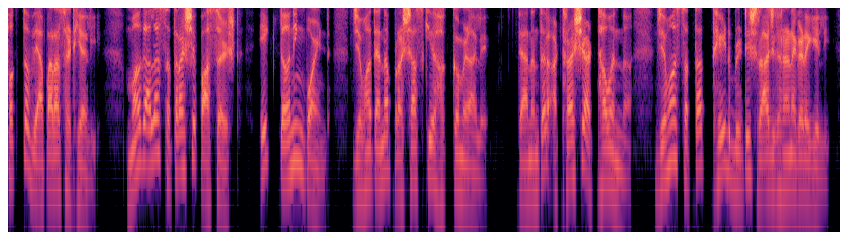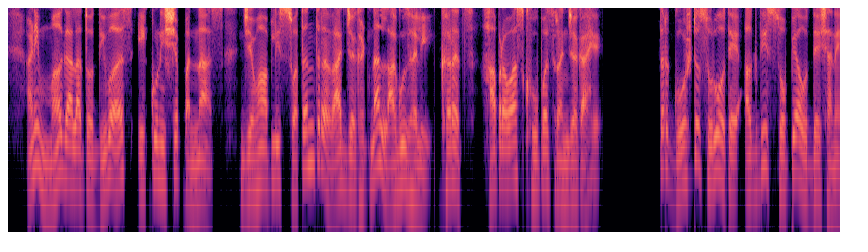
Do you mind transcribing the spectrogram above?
फक्त व्यापारासाठी आली. मग आला सतराशे पासष्ट एक टर्निंग पॉइंट जेव्हा त्यांना प्रशासकीय हक्क मिळाले. त्यानंतर अठराशे अठ्ठावन्न जेव्हा सत्ता थेट ब्रिटिश राजघराण्याकडे गेली. आणि मग आला तो दिवस एकोणीसशे पन्नास जेव्हा आपली स्वतंत्र राज्यघटना लागू झाली. खरंच हा प्रवास खूपच रंजक आहे. तर गोष्ट सुरू होते अगदी सोप्या उद्देशाने.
